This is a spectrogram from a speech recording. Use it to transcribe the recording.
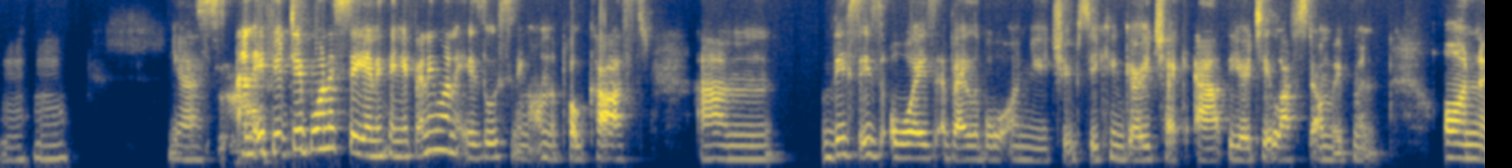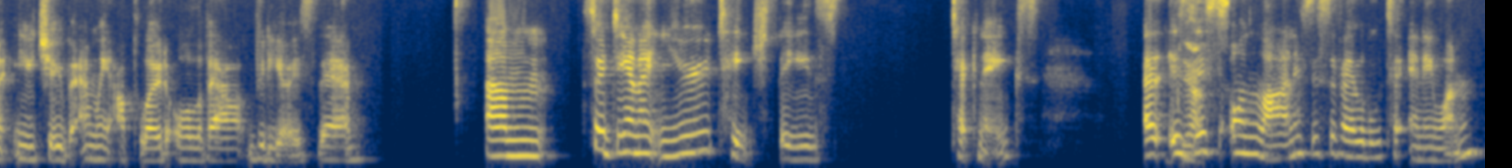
Mm-hmm. Yes. So. And if you did want to see anything, if anyone is listening on the podcast, um, this is always available on YouTube. So you can go check out the OT Lifestyle Movement on YouTube and we upload all of our videos there. Um, so, Deanna, you teach these techniques. Uh, is yes. this online? Is this available to anyone?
